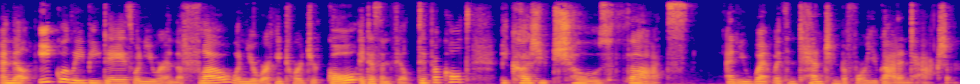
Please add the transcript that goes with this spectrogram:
And there'll equally be days when you are in the flow, when you're working towards your goal. It doesn't feel difficult because you chose thoughts and you went with intention before you got into action.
